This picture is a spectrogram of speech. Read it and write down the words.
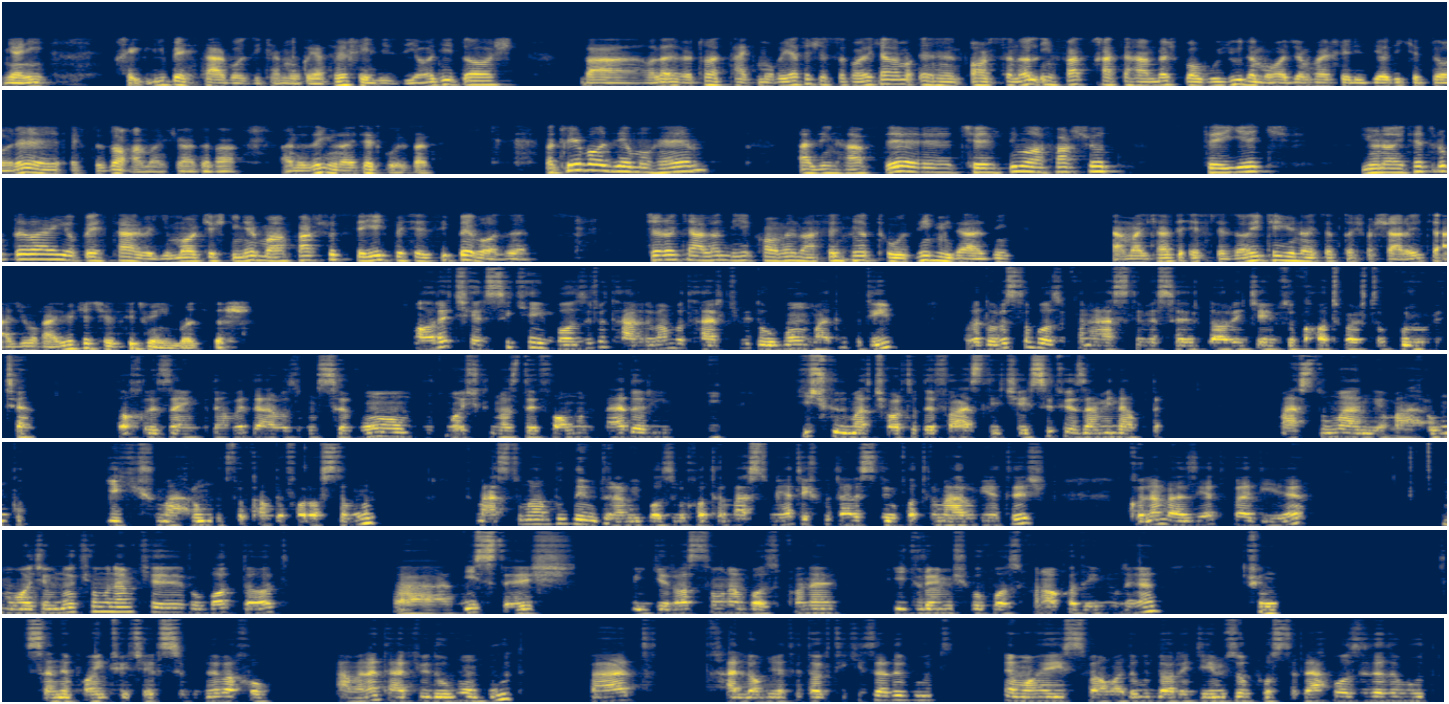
یعنی خیلی بهتر بازی کرد موقعیت های خیلی زیادی داشت. و حالا اورتون از تک موقعیتش استفاده کرد آرسنال این فصل خط حملش با وجود مهاجم های خیلی زیادی که داره افتضاح عمل کرده و اندازه یونایتد گل زده. و توی بازی مهم از این هفته چلسی موفق شد سه یک یونایتد رو ببره یا بهتر بگی مارکش دینر موفق شد سه یک به چلسی ببازه. چرا که الان دیگه کامل محفل میاد توضیح میده از این عملکرد افتضاحی که یونایتد داشت و شرایط عجیب و غریبی که چلسی توی این بازی داشت. آره چلسی که این بازی رو تقریبا با ترکیب دوم اومده بودیم و درست بازیکن اصلی مثل لاری جیمز و کاتورت و بروریتن داخل زمین بودن و اون سوم بود. ما هیچ از دفاعمون نداریم. هیچ کدوم از چهار تا دفاع اصلی چلسی توی زمین نبودن. مصدومن یا محروم بود. یکیشون محروم بود فکر دفاع راستمون. مصدوم بود نمی‌دونم این بازی به خاطر مصدومیتش بود درسته به خاطر محرومیتش. کلا وضعیت بدیه. مهاجم نوکمون هم که ربات داد و نیستش. وینگ راستمون هم بازیکن یه جورایی میشه گفت بازیکن آکادمی مونه چون سن پایین توی چلسی بوده و خب عملا ترکیب دوم بود. بعد خلاقیت تاکتیکی زده بود. اما هیس و آمده بود لارن جیمز رو پست ده بازی داده بود.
